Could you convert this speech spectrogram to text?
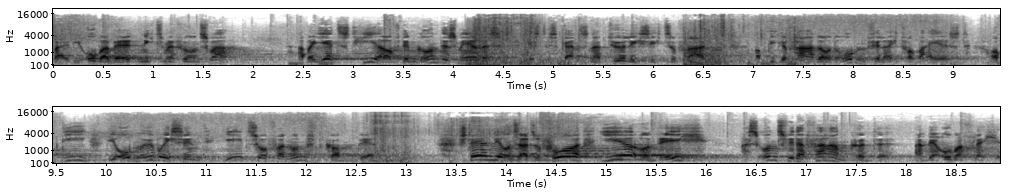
weil die Oberwelt nichts mehr für uns war. Aber jetzt, hier auf dem Grund des Meeres, ist es ganz natürlich, sich zu fragen, ob die Gefahr dort oben vielleicht vorbei ist. Ob die, die oben übrig sind, je zur Vernunft kommen werden. Stellen wir uns also vor, ihr und ich, was uns widerfahren könnte an der Oberfläche.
